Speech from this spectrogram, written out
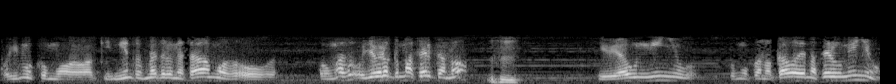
oímos como a 500 metros donde estábamos, o, o más, o yo creo que más cerca, ¿no? Ujú, y veía un niño, como cuando acaba de nacer un niño,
